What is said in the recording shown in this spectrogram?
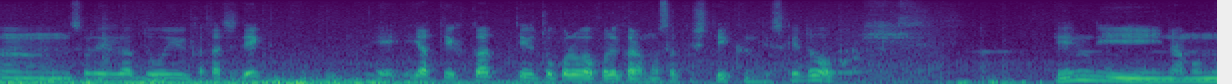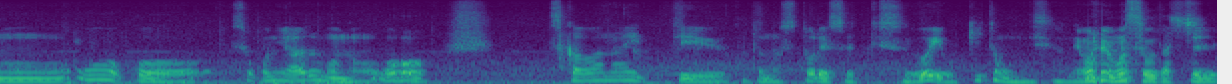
うん、それがどういう形でやっていくかっていうところはこれから模索していくんですけど便利なものをこうそこにあるものを使わないっていうことのストレスってすごい大きいと思うんですよね。俺もそうだし、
